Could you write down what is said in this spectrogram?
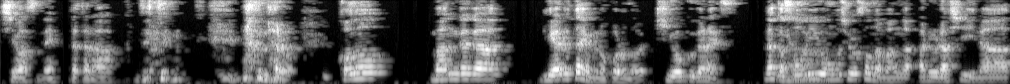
しますね。だから、全然、なんだろう、この漫画がリアルタイムの頃の記憶がないです。なんかそういう面白そうな漫画あるらしいな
